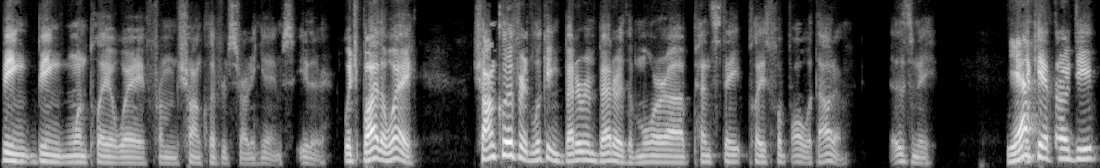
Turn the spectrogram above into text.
being being one play away from Sean Clifford starting games either. Which, by the way, Sean Clifford looking better and better the more uh, Penn State plays football without him, isn't he? Yeah, they can't throw deep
